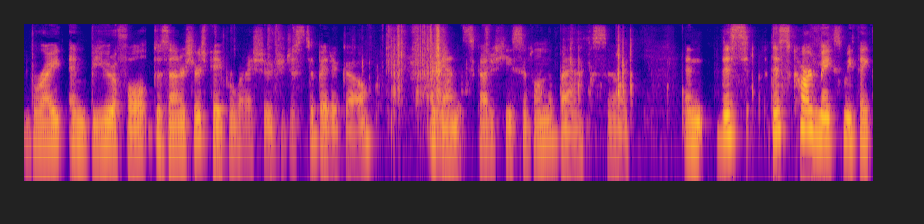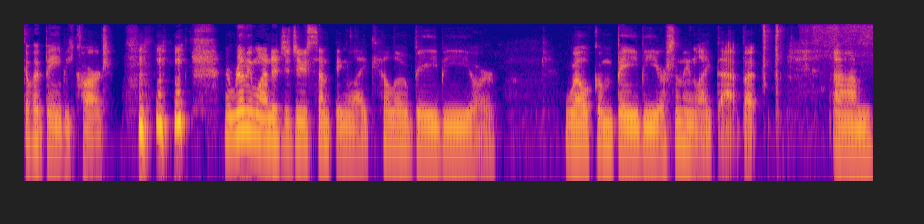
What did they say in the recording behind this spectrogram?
bright and beautiful designer series paper, what I showed you just a bit ago. Again, it's got adhesive on the back, so and this this card makes me think of a baby card. I really wanted to do something like "Hello, baby" or "Welcome, baby" or something like that, but um,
